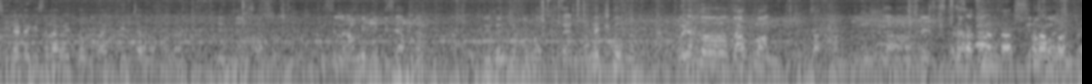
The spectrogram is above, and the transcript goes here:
সিলেটে গেছিলাম আমি তো তিন চার মাস হবে তিন চার। গেছিলেন, আমি দেখেছি আপনার দুইজন গোসল করতেছেন অনেক সুন্দর। ওইটা তো জাফলং। জাফরান এটা জাফরান না সুনামগঞ্জে।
